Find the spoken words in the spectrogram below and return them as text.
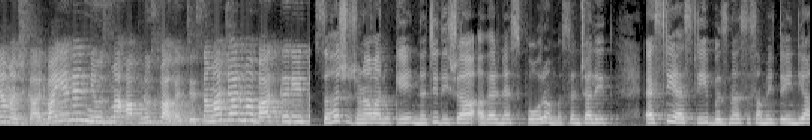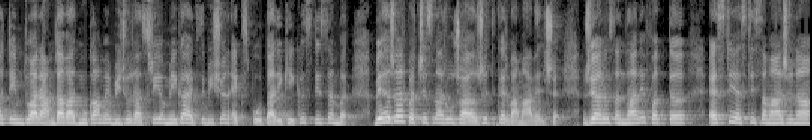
નમસ્કાર વાયએનએન ન્યૂઝમાં આપનું સ્વાગત છે. સમાચારમાં વાત કરીએ તો સહર્ષ જણાવવાનું કે નચી દિશા અવેરનેસ ફોરમ સંચાલિત S T S T business summit India team દ્વારા અમદાવાદ મુકામે બીજો રાષ્ટ્રીય મેગા એક્ઝિબિશન એક્સપો તારીખ એકવીસ ડિસેમ્બર બે હજાર પચીસના રોજ આયોજિત કરવામાં આવેલ છે. જે અનુસંધાને ફક્ત એસટી એસટી સમાજના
